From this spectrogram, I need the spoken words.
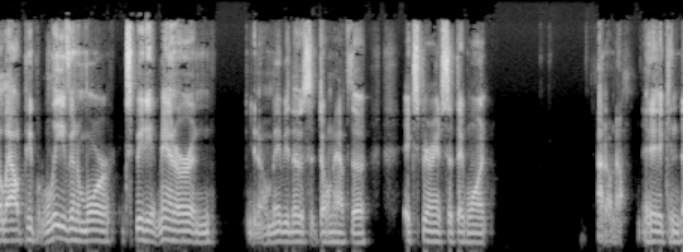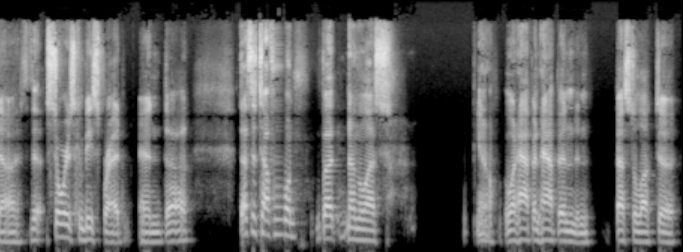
allowed people to leave in a more expedient manner. And, you know, maybe those that don't have the experience that they want, I don't know. It can, uh, the stories can be spread. And uh, that's a tough one. But nonetheless, you know, what happened happened. And best of luck to,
